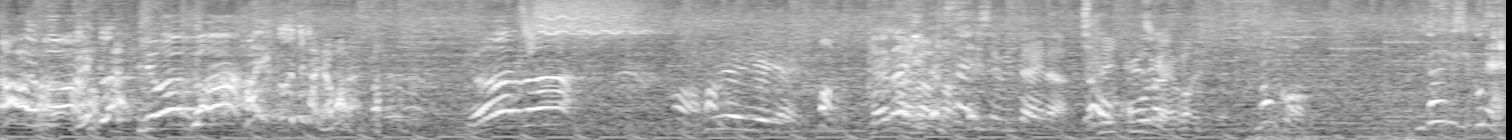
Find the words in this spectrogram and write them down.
あやばいくらや柳田選手みたい。な最高時間やばなんか意外にいくね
